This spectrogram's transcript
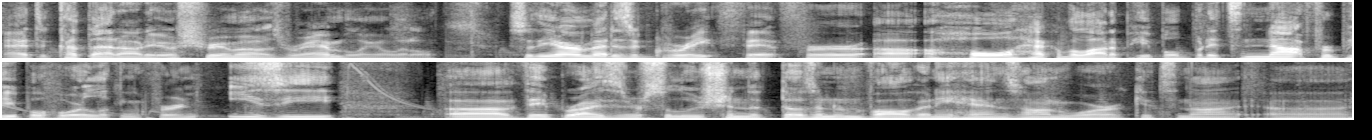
I had to cut that audio stream. I was rambling a little. So the AroMed is a great fit for uh, a whole heck of a lot of people, but it's not for people who are looking for an easy uh, vaporizer solution that doesn't involve any hands-on work. It's not uh,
